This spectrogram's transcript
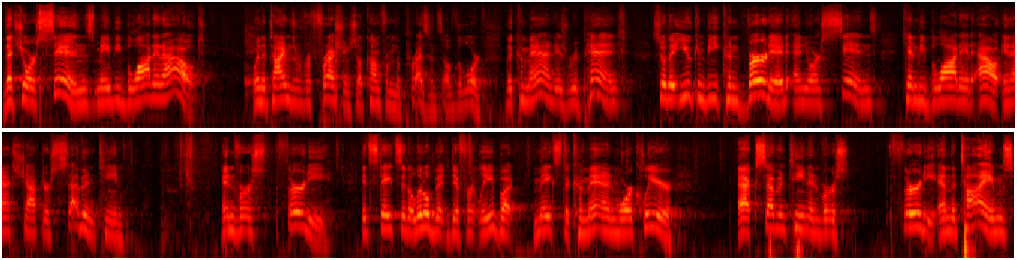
that your sins may be blotted out when the times of refreshing shall come from the presence of the Lord. The command is repent so that you can be converted and your sins can be blotted out. In Acts chapter 17 and verse 30, it states it a little bit differently, but makes the command more clear. Acts 17 and verse 30. And the times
